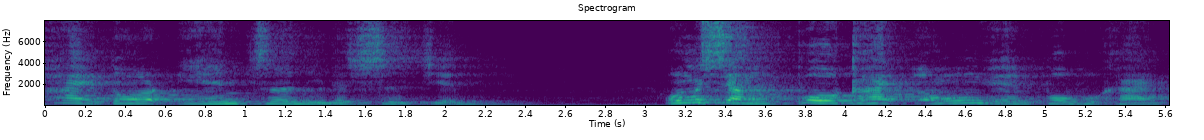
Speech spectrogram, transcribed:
太多连着你的事件，我们想拨开，永远拨不开。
